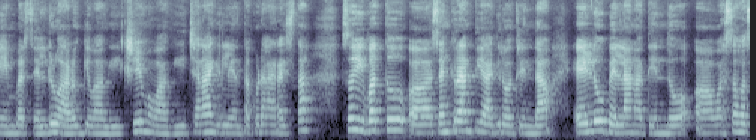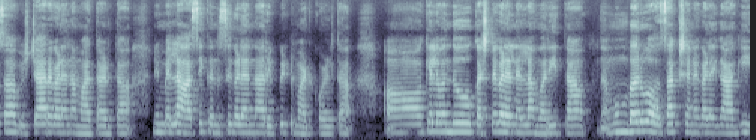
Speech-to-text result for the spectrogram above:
ಮೆಂಬರ್ಸ್ ಎಲ್ಲರೂ ಆರೋಗ್ಯವಾಗಿ, ಕ್ಷೇಮವಾಗಿ ಚೆನ್ನಾಗಿರಲಿ ಅಂತ ಕೂಡ ಹಾರೈಸ್ತಾ. ಸೊ ಇವತ್ತು ಸಂಕ್ರಾಂತಿ ಆಗಿರೋದ್ರಿಂದ ಎಳ್ಳು, ಬೆಲ್ಲನ ತಿಂದು ಹೊಸ ಹೊಸ ವಿಚಾರಗಳನ್ನು ಮಾತಾಡ್ತಾ, ನಿಮ್ಮೆಲ್ಲ ಆಸೆ ಕನಸುಗಳನ್ನು ರಿಪೀಟ್ ಮಾಡ್ಕೊಳ್ತಾ ಕೆಲವೊಂದು ಕಷ್ಟಗಳನ್ನೆಲ್ಲ ಮರೀತಾ, ಮುಂಬರುವ ಹೊಸ ಕ್ಷಣಗಳಿಗಾಗಿ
